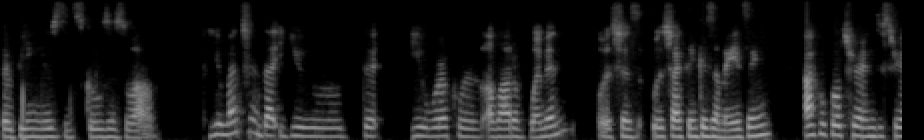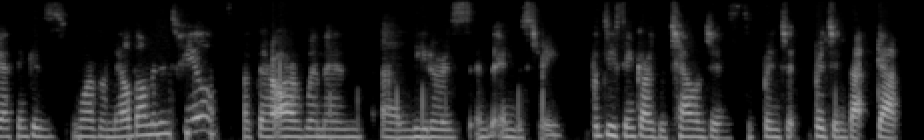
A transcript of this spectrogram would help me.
they're being used in schools as well. You mentioned that you that you work with a lot of women which is which I think is amazing. Aquaculture industry, I think, is more of a male dominant field, but there are women uh, leaders in the industry. What do you think are the challenges to bridge it, bridging that gap?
